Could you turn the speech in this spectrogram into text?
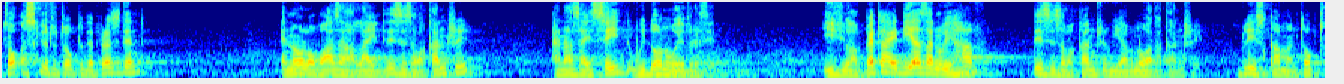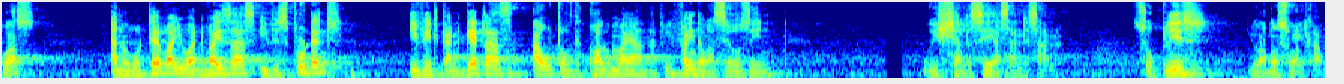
talk, ask you to talk to the president. And all of us are aligned. This is our country, and as I said, we don't know everything. If you have better ideas than we have, this is our country. We have no other country. Please come and talk to us. And whatever you advise us, if it's prudent, if it can get us out of the quagmire that we find ourselves in, we shall say asante sana. So please, you are most welcome.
